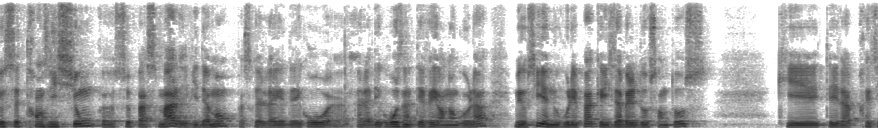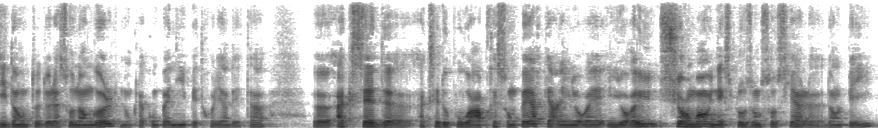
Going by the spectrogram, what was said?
que cette transition euh, se passe mal, évidemment, parce qu'elle a des gros, intérêts en Angola, mais aussi elle ne voulait pas qu'Isabelle dos Santos, qui était la présidente de la Sonangol, donc la compagnie pétrolière d'État, euh, accède, au pouvoir après son père, car il y aurait, eu sûrement une explosion sociale dans le pays.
